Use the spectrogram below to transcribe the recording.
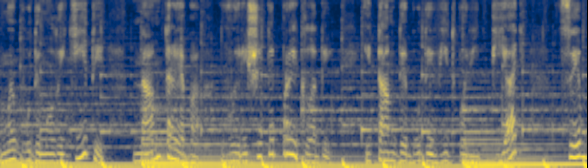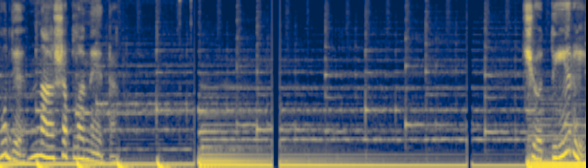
ми будемо летіти, нам треба вирішити приклади. І там, де буде відповідь 5, це буде наша планета. Чотири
